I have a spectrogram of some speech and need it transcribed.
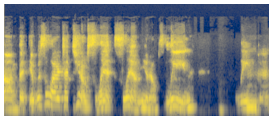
um, but it was a lot of times, you know, slim, slim, you know, lean, lean. Mm-hmm.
